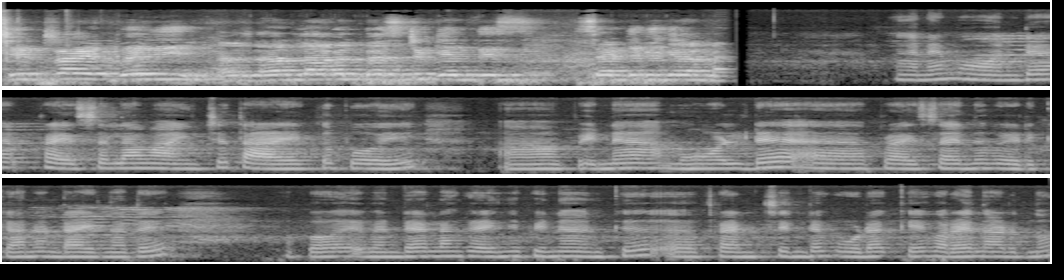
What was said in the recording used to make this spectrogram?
She tried very her level best to get this certificate. of അങ്ങനെ മോന്റെ പ്രൈസ് എല്ലാം വാങ്ങിച്ച് താഴേക്ക് പോയി പിന്നെ മോളുടെ പ്രൈസായിരുന്നു മേടിക്കാനുണ്ടായിരുന്നത് അപ്പോൾ ഇവന്റെ എല്ലാം കഴിഞ്ഞ് പിന്നെ എനിക്ക് ഫ്രണ്ട്സിന്റെ ഒക്കെ കുറേ നടന്നു.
